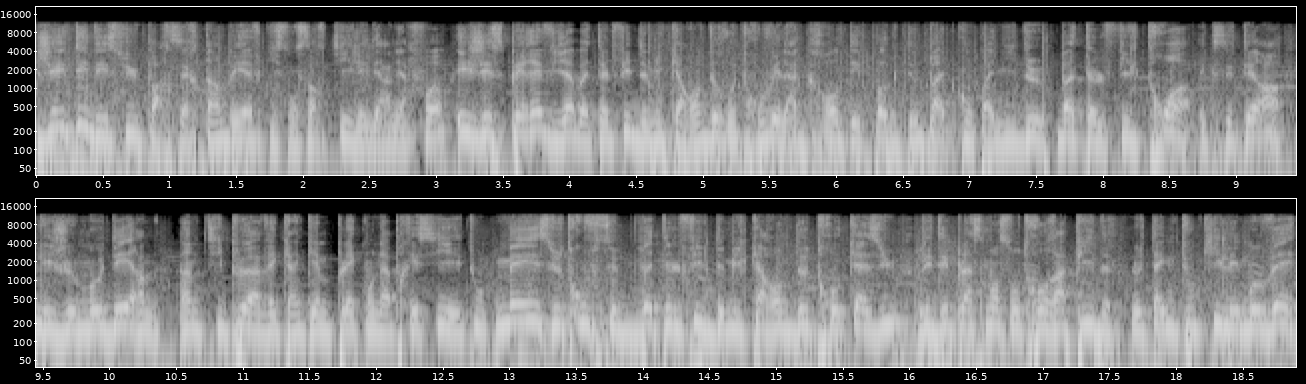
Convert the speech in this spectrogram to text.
J'ai été déçu par certains BF qui sont sortis les dernières fois et j'espérais via Battlefield 2042 retrouver la grande époque de Bad Company 2, Battlefield 3, etc. Les jeux modernes, un petit peu avec un gameplay qu'on apprécie et tout. Mais je trouve ce Battlefield 2042 trop casu, les déplacements sont trop rapides, le time to kill est mauvais,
